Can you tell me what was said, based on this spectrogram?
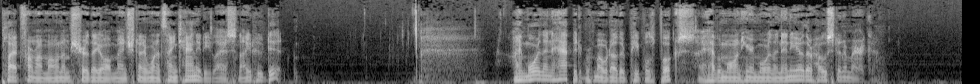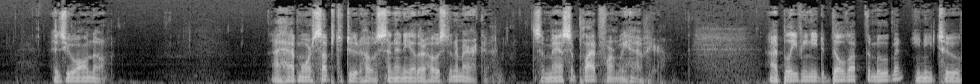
platform I'm on, I'm sure they all mentioned it. I want to thank Hannity last night, who did. I'm more than happy to promote other people's books. I have them on here more than any other host in America, as you all know. I have more substitute hosts than any other host in America. It's a massive platform we have here. I believe you need to build up the movement. You need to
